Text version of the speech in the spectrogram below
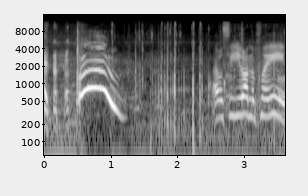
it. Woo! I will see you on the plane.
